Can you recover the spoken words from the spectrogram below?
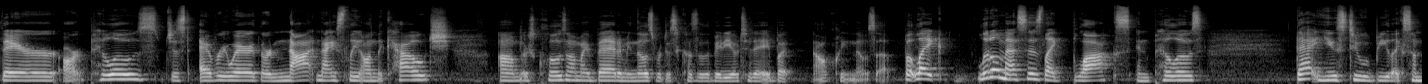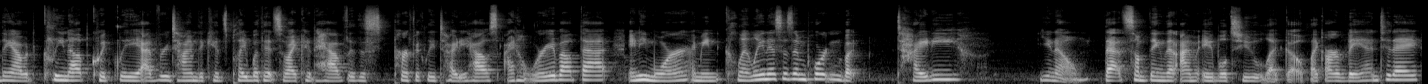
There are pillows just everywhere. They're not nicely on the couch. Um, there's clothes on my bed. I mean, those were just because of the video today, but I'll clean those up. But like little messes like blocks and pillows, that used to be like something I would clean up quickly every time the kids played with it so I could have this perfectly tidy house. I don't worry about that anymore. I mean, cleanliness is important, but tidy, you know, that's something that I'm able to let go. Like our van today,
